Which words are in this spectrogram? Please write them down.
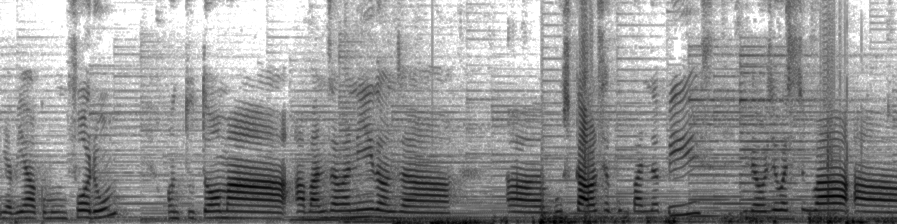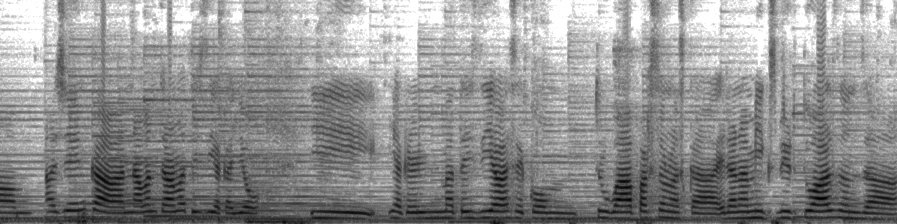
hi havia com un fòrum on tothom a, abans de venir doncs, a, a buscava el seu company de pis i llavors jo vaig trobar a, a gent que anava a entrar el mateix dia que jo. I, i aquell mateix dia va ser com trobar persones que eren amics virtuals doncs, a,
